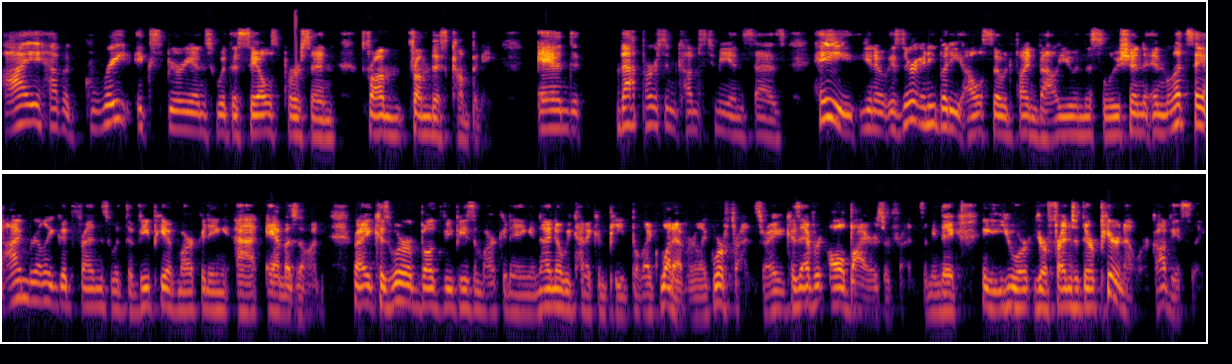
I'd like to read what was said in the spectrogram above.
i have a great experience with a salesperson from from this company. And that person comes to me and says, Hey, you know, is there anybody else that would find value in this solution? And let's say I'm really good friends with the VP of marketing at Amazon, right? Because we're both VPs of marketing and I know we kind of compete, but like whatever, like we're friends, right? Because every all buyers are friends. I mean, they you are you're friends with their peer network, obviously.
